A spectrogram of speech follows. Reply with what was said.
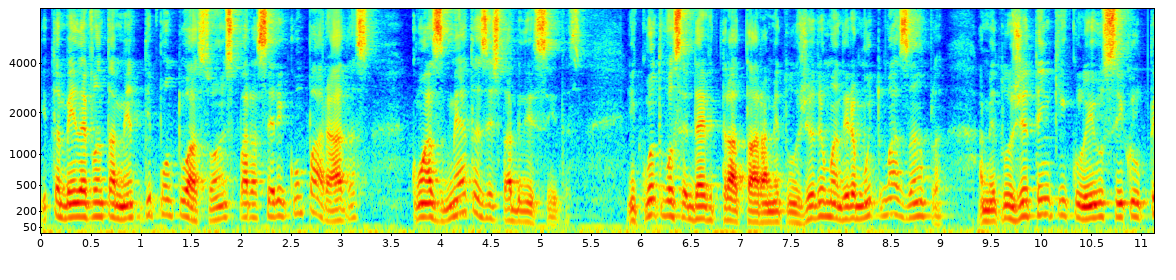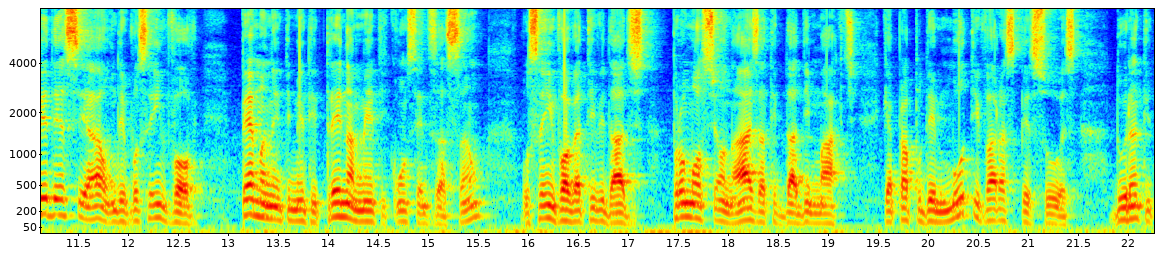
e também levantamento de pontuações para serem comparadas com as metas estabelecidas. Enquanto você deve tratar a metodologia de uma maneira muito mais ampla. A metodologia tem que incluir o ciclo PDCA, onde você envolve permanentemente treinamento e conscientização, você envolve atividades promocionais, atividade de marketing, que é para poder motivar as pessoas durante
